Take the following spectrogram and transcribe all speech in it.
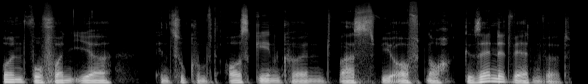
und wovon ihr in Zukunft ausgehen könnt, was wie oft noch gesendet werden wird.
